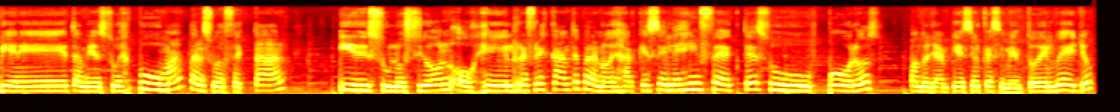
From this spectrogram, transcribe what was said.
viene también su espuma para su afectar y su loción o gel refrescante para no dejar que se les infecte sus poros cuando ya empiece el crecimiento del vello.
